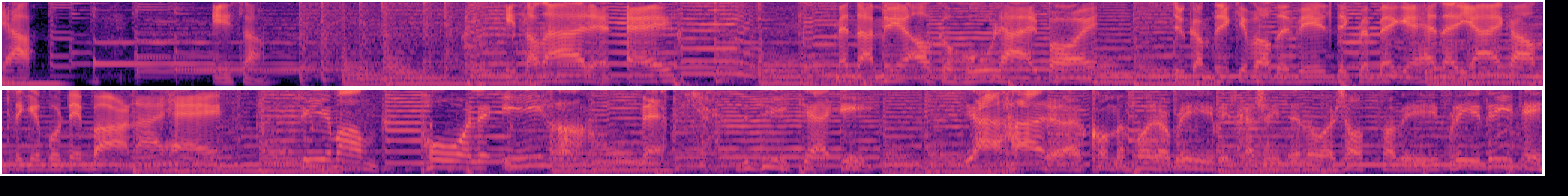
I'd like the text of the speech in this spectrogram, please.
Ja. Island. Island er en øy. Men det er mye alkohol her, boy. Du kan drikke hva du vil, drikk med begge hender. Jeg kan stikke bort til baren her, hei. Sier man på eller i? Ah, vet ikke. Det driter jeg i. Jeg er her og jeg kommer for å bli. Vi skal skyte noen shots og vi blir driti.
